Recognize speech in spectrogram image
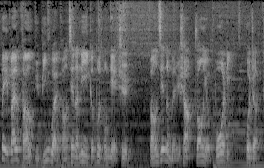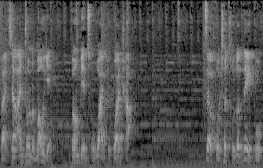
备班房与宾馆房间的另一个不同点是，房间的门上装有玻璃或者反向安装的猫眼，方便从外部观察。在火车头的内部，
